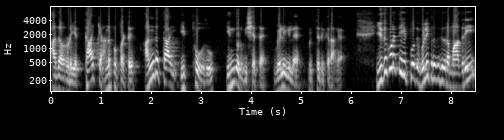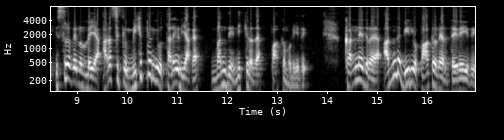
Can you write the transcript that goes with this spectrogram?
அது அவருடைய தாய்க்கு அனுப்பப்பட்டு அந்த தாய் இப்போது இந்த ஒரு விஷயத்தை வெளியில விட்டிருக்கிறாங்க. இது குறித்து இப்போது வெளிப்படுத்துகிற மாதிரி இஸ்ரவேலுடைய அரசுக்கு மிகப்பெரிய ஒரு தலையடியாக வந்து நிற்கிறத பார்க்க முடியுது. கண்ணெதிர அந்த வீடியோ பார்க்குற நேரம் தெரியுது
